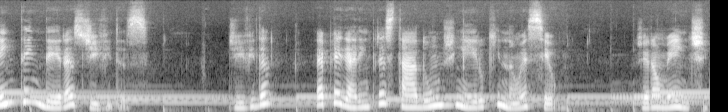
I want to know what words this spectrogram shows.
Entender as dívidas. Dívida é pegar emprestado um dinheiro que não é seu. Geralmente,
